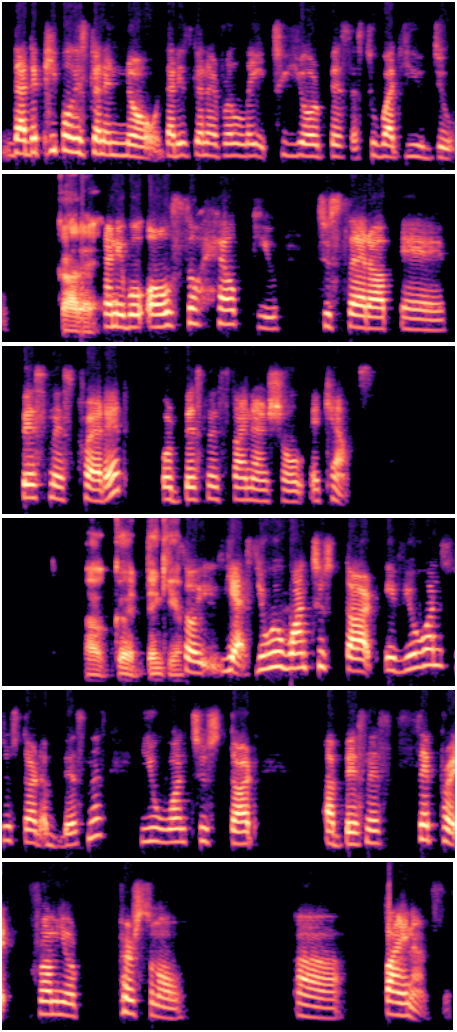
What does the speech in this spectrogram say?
that the people is gonna know, that is gonna relate to your business, to what you do. Got it. And it will also help you to set up a business credit or business financial accounts. Oh, good. Thank you. So yes, you will want to start, if you want to start a business, you want to start a business separate from your personal uh, finances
